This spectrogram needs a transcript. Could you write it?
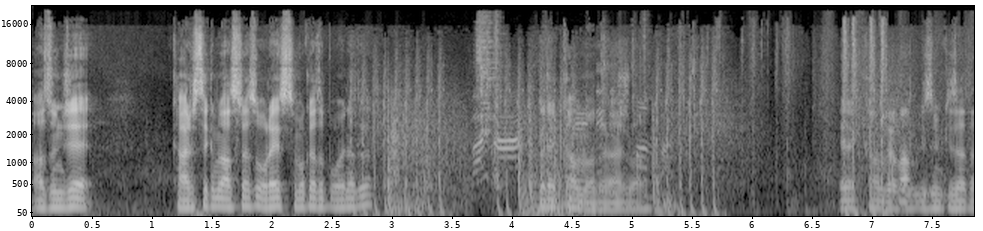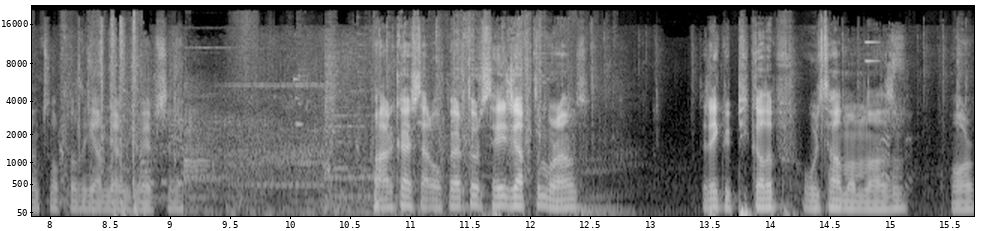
Az önce karşı takımın sırası oraya smoke atıp oynadı. Gerek kalmadı galiba. Gerek kalmadı. Tamam. Bizimki zaten topladı yam yam gibi hepsini. Arkadaşlar operatör sage yaptım bu round. Direkt bir pick alıp ulti almam lazım. Orb.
